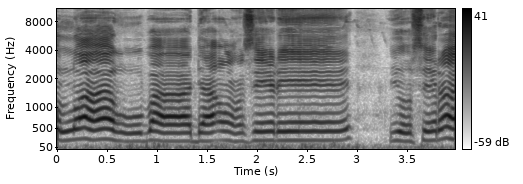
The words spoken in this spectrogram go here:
Allahu ba'da usri yusra.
